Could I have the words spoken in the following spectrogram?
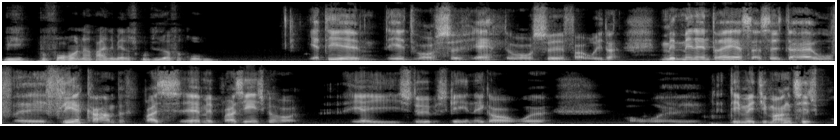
vi på forhånd havde regnet med, at skulle videre fra gruppen. Ja, det, øh, det er vores, øh, ja, det er vores øh, favoritter. Men, men Andreas, altså, der er jo øh, flere kampe med brasilianske hold her i støbeskeen, ikke? Og, øh, og øh, det med de mange tilskuere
